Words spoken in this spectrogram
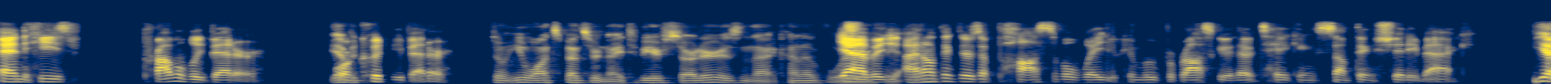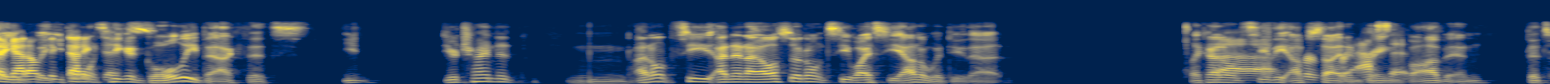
And he's probably better yeah, or could be better. Don't you want Spencer Knight to be your starter? Isn't that kind of Yeah, but thinking? I don't think there's a possible way you can move Bobrovsky without taking something shitty back. Yeah, like, you, I don't but you don't take a goalie back that's you you're trying to mm, I don't see and then I also don't see why Seattle would do that. Like I don't uh, see the upside for, for in bringing Bob in that's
